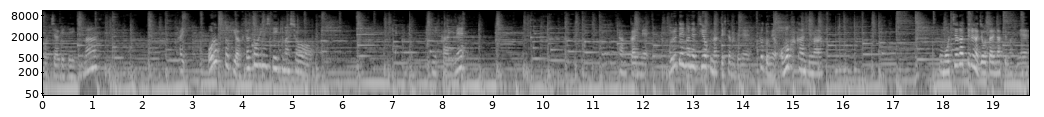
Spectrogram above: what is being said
持ち上げていきます。はい下ろす時は2つ折りにしていきましょう。2回目。3回目。グルテンがね強くなってきたのでねちょっとね重く感じます。もう持ち上がってるような状態になってますね、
